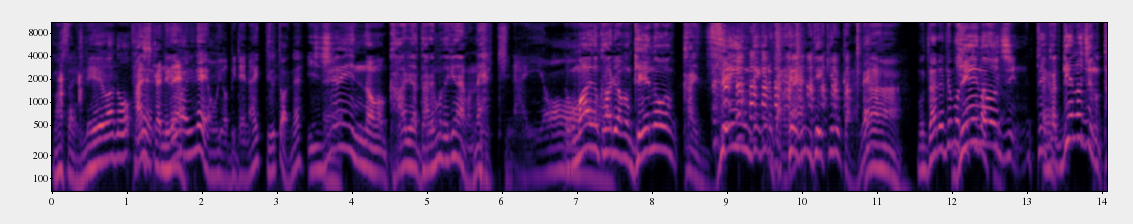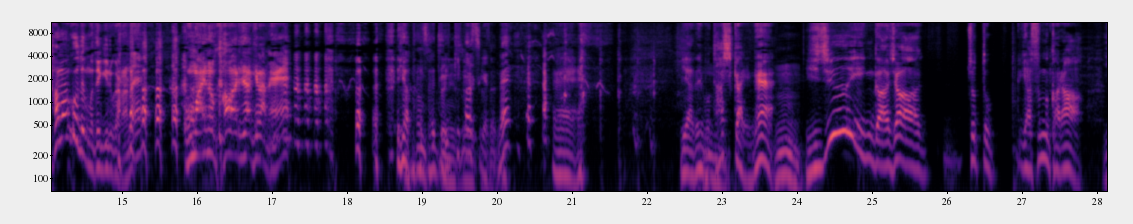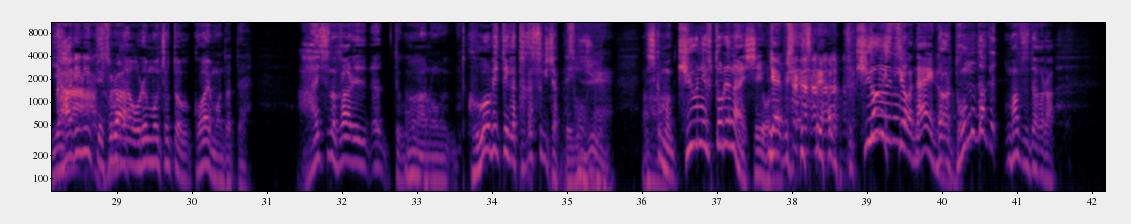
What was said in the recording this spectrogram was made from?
まさに令和の、確かにね。令和にね、お呼びでないって言うとはね。伊集院の代わりは誰もできないもんね。できないよ。お前の代わりはもう芸能界全員できるからね。全員できるからね。うん。もう誰でもできる。芸能人、っていうか、芸能人の卵でもできるからね。お前の代わりだけはね。いや、それできますけどね。ええいや、でも確かにね、伊集院がじゃあ、ちょっと休むから、代わりにってそれは。俺もちょっと怖いもんだって。あいつの代わりだって、あの、クオリティが高すぎちゃって、伊集院。しかも、急に太れないし、俺。いや、別にそれあの、急に。必要はないの。だから、どんだけ、まずだから、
